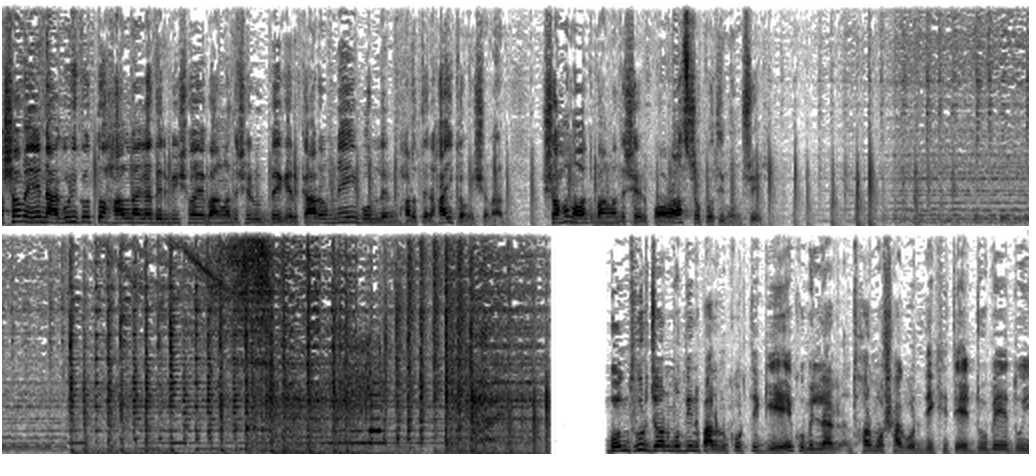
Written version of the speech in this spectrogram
আসামে নাগরিকত্ব হালনাগাদের বিষয়ে বাংলাদেশের উদ্বেগের কারণ নেই বললেন ভারতের হাই কমিশনার। সহমত বাংলাদেশের পররাষ্ট্র প্রতিমন্ত্রীর। বন্ধুর জন্মদিন পালন করতে গিয়ে কুমিল্লার ধর্মসাগর দীঘিতে ডুবে দুই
